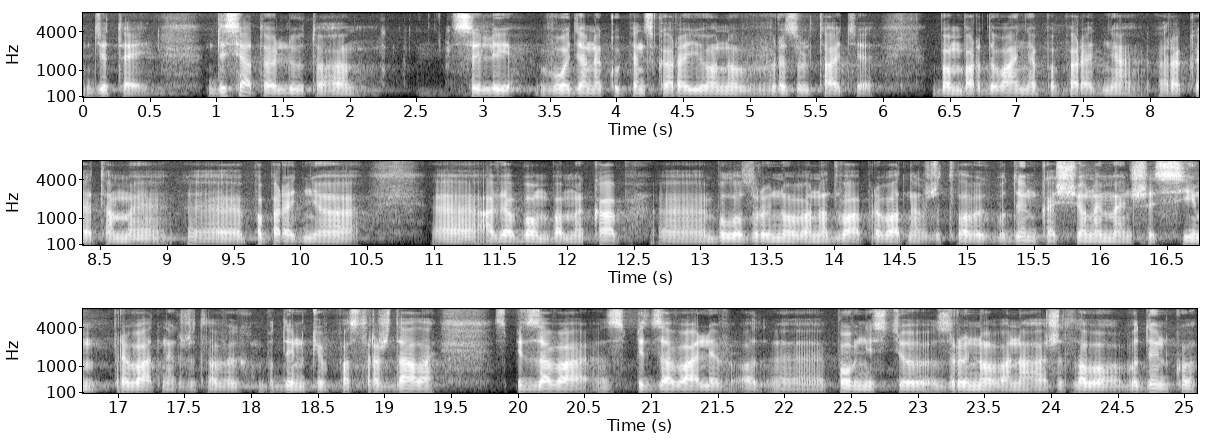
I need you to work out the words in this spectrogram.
дітей. 10 лютого селі Водяне Куп'янського району в результаті бомбардування попередньо ракетами, е, попередньо е, авіабомбами КАП е, було зруйновано два приватних житлових будинка. Щонайменше сім приватних житлових будинків постраждало. Зава- з-під завалів е, повністю зруйнованого житлового будинку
